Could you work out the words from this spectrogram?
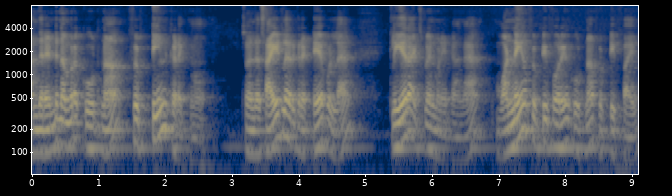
அந்த ரெண்டு நம்பரை கூட்டினா ஃபிஃப்டீன் கிடைக்கணும். ஸோ இந்த சைடில் இருக்கிற டேபிளில் கிளியராக எக்ஸ்பிளைன் பண்ணியிருக்காங்க. ஒன்னையும் ஃபிஃப்டி ஃபோரையும் கூட்டினா ஃபிஃப்டி ஃபைவ்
